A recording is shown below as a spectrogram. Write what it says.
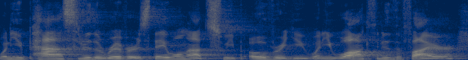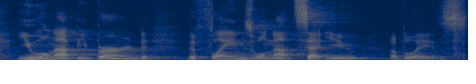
When you pass through the rivers, they will not sweep over you. When you walk through the fire, you will not be burned. The flames will not set you ablaze.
